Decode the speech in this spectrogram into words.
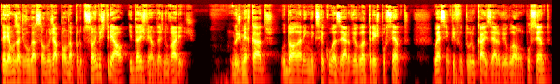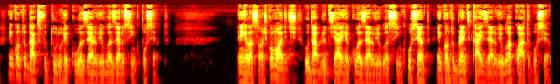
teremos a divulgação no Japão da produção industrial e das vendas no varejo. Nos mercados, o dólar index recua 0,3%, o S&P futuro cai 0,1%, enquanto o DAX futuro recua 0,05%. Em relação às commodities, o WTI recua 0,5%, enquanto o Brent cai 0,4%.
